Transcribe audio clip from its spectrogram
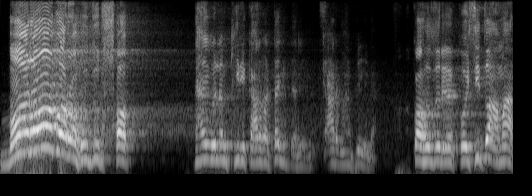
বড় বড় হুজুর সব। তাই বললাম কিরে কারবারটা কি তারে? কার মাহফিল ক হুজুর কইছি তো আমার।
